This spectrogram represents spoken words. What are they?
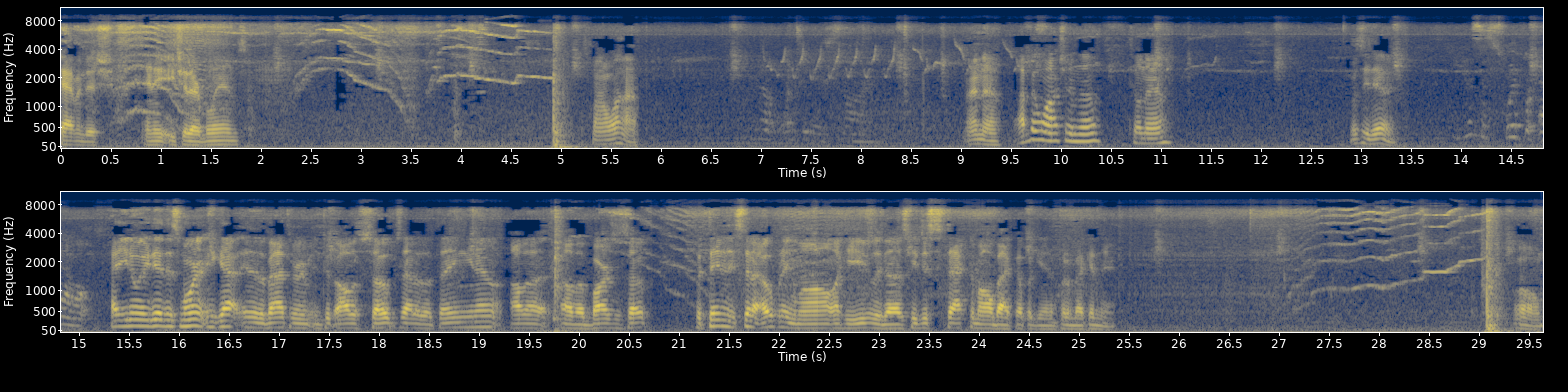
Cavendish in each of their blends. It's My wife. I know. I've been watching them though, till now. What's he doing? Hey, you know what he did this morning? He got into the bathroom and took all the soaps out of the thing, you know, all the all the bars of soap. But then instead of opening them all like he usually does, he just stacked them all back up again and put them back in there. Oh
